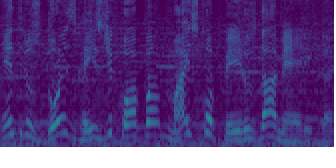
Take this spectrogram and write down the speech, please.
entre os dois reis de Copa mais copeiros da América.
